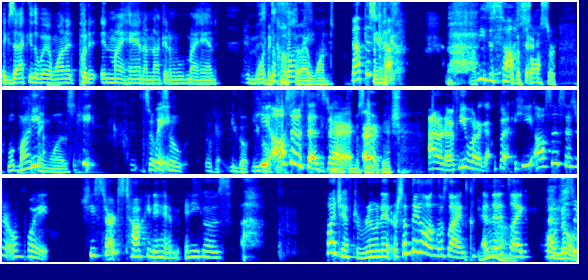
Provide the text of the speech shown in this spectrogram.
exactly the way i want it put it in my hand i'm not going to move my hand in what the, the cup that I fuck? want. Not this in cup. cu- He's a saucer. a saucer. Well, my He- thing was He so wait. so okay, you go. You he go first. also says to her, team us like or bitch. I don't know if you want to go, but he also says at one point, she starts talking to him and he goes, "Ugh, Why'd you have to ruin it? Or something along those lines. 'Cause- And then it's Yeah. like, I oh was no just the-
